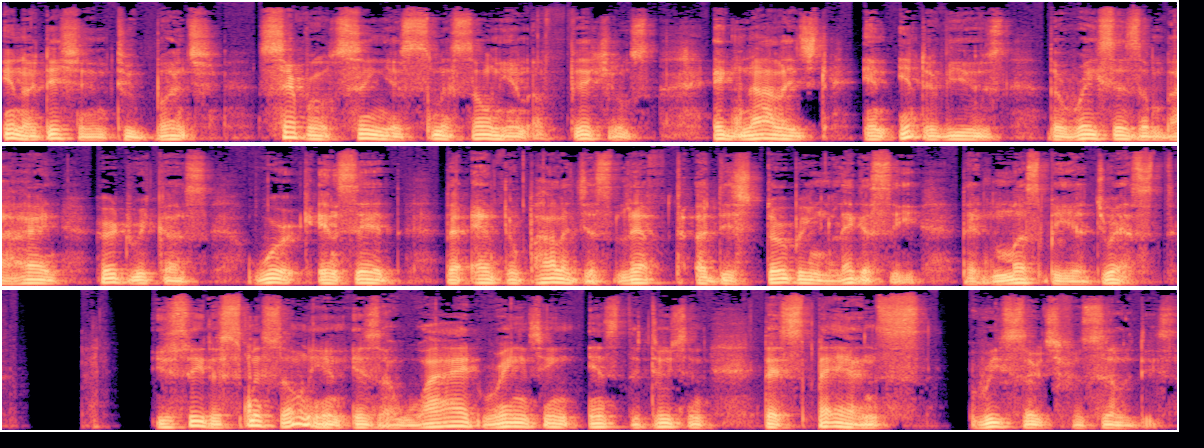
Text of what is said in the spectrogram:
In addition to Bunch Several senior Smithsonian officials acknowledged in interviews the racism behind Hrdlicka's work and said the anthropologist left a disturbing legacy that must be addressed. You see, the Smithsonian is a wide ranging institution that spans research facilities,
